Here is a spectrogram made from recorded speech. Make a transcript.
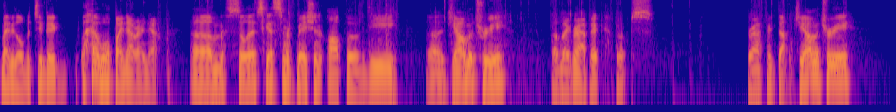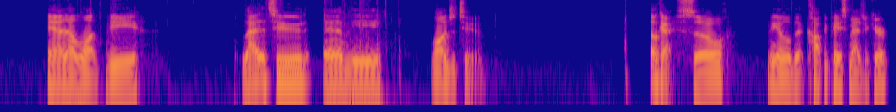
Might be a little bit too big. we'll find out right now. Um, so let's get some information off of the uh, geometry of my graphic. Oops. Graphic.geometry. And I want the latitude and the longitude. Okay, so me get a little bit of copy paste magic here.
